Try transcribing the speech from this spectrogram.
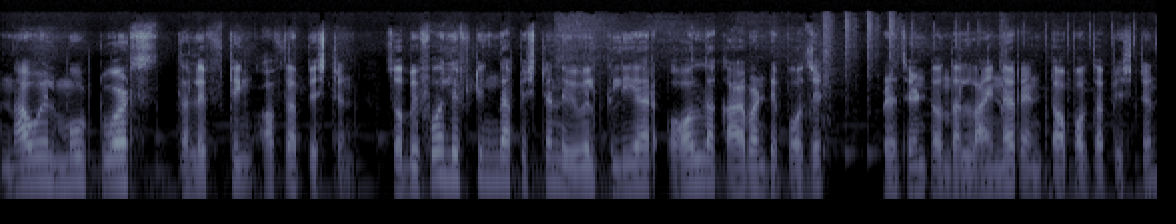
Now we'll move towards the lifting of the piston. So before lifting the piston we will clear all the carbon deposit present on the liner and top of the piston.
